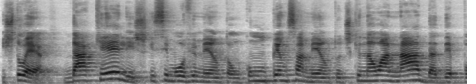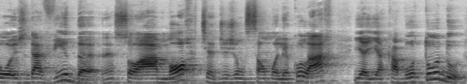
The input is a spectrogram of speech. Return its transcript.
isto é, daqueles que se movimentam com um pensamento de que não há nada depois da vida, né? só há a morte, a disjunção molecular, e aí acabou tudo.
